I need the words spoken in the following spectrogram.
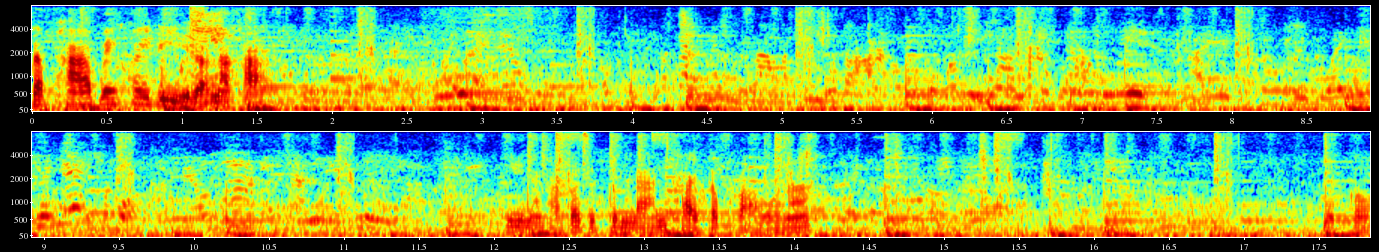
สภาพไม่ค่อยดีแล้วนะคะ นี่นะคะ ก็จะเป็นร้านขายกระเป๋านะ แล้วก็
